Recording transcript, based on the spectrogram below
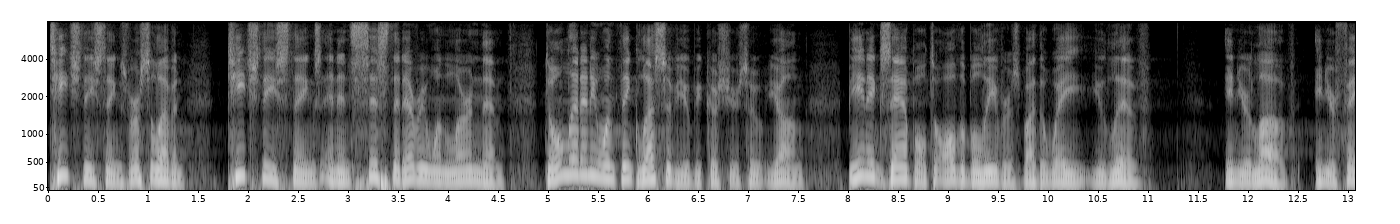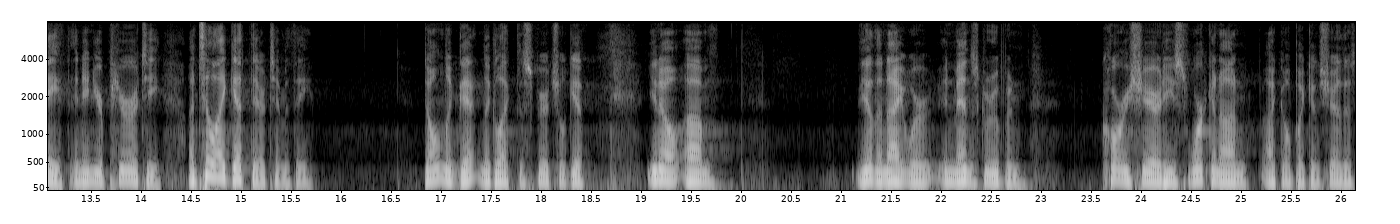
Teach these things. Verse 11 Teach these things and insist that everyone learn them. Don't let anyone think less of you because you're so young. Be an example to all the believers by the way you live in your love in your faith and in your purity until I get there, Timothy. Don't neglect, the spiritual gift. You know, um, the other night we're in men's group and Corey shared he's working on, I hope I can share this,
